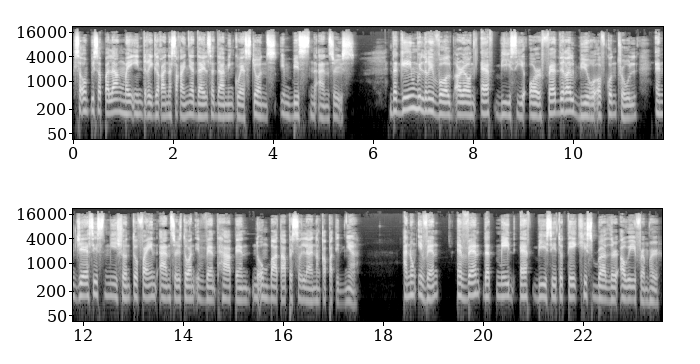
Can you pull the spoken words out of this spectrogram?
sa umpisa pa lang may intriga ka na sa kanya dahil sa daming questions imbis na answers. The game will revolve around FBC or Federal Bureau of Control and Jesse's mission to find answers to an event happened noong bata pa sila ng kapatid niya. Anong event? Event that made FBC to take his brother away from her.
